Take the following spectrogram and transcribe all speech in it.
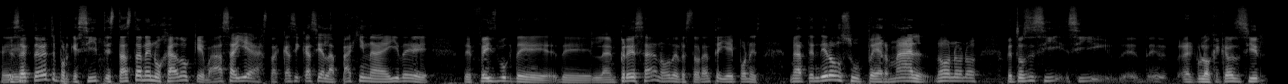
Sí. Exactamente, porque sí, te estás tan enojado que vas ahí hasta casi casi a la página ahí de, de Facebook de, de la empresa, ¿no? Del restaurante y ahí pones, me atendieron súper mal. No, no, no. Entonces sí, sí, eh, eh, lo que acabas de decir,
